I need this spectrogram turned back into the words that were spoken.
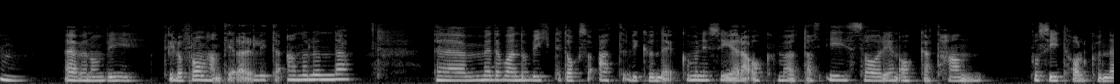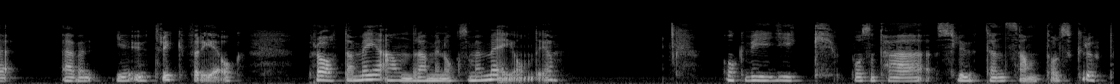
Mm. Även om vi till och från hanterar det lite annorlunda. Eh, Men det var ändå viktigt också att vi kunde kommunicera och mötas i sorgen och att han på sitt håll kunde även ge uttryck för det och prata med andra men också med mig om det. Och vi gick på sånt här sluten samtalsgrupp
